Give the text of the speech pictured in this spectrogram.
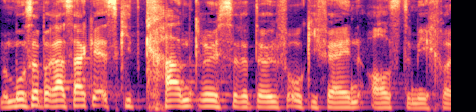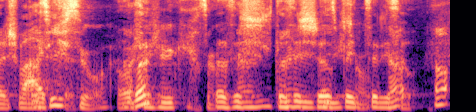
Man muss aber auch sagen, es gibt keinen größeren Dolph Ogi-Fan als der Michael Schweizer. Das ist so. Das Oder? ist wirklich so. Das Das ist, das ist schon ein bisschen so. so. Ja.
